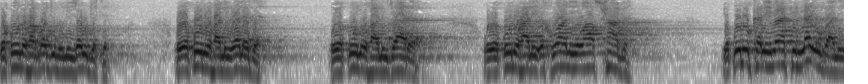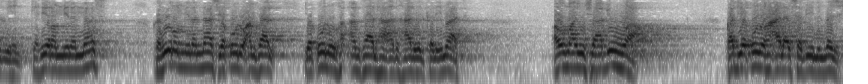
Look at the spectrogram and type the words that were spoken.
يقولها الرجل لزوجته ويقولها لولده ويقولها لجاره ويقولها لإخوانه وأصحابه. يقول كلمات لا يبالي بهن. كثيرا من الناس كثير من الناس يقول أمثال يقول أمثال هذه الكلمات. أو ما يشابهها قد يقولها على سبيل المزح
